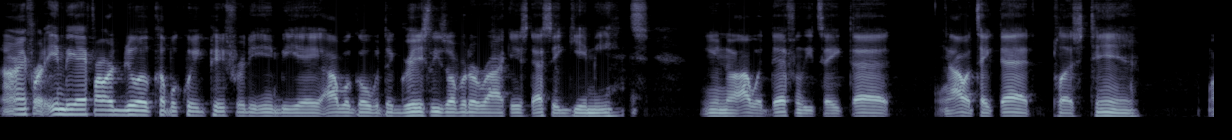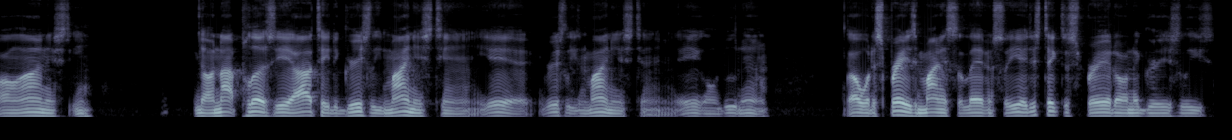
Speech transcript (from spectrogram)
All right, for the NBA, if I were to do a couple quick picks for the NBA, I would go with the Grizzlies over the Rockets. That's a gimme. You know, I would definitely take that. I would take that plus 10, all honesty. No, not plus. Yeah, I'll take the Grizzlies minus 10. Yeah, Grizzlies minus 10. They ain't going to do them. Oh, well, the spread is minus 11. So, yeah, just take the spread on the Grizzlies.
